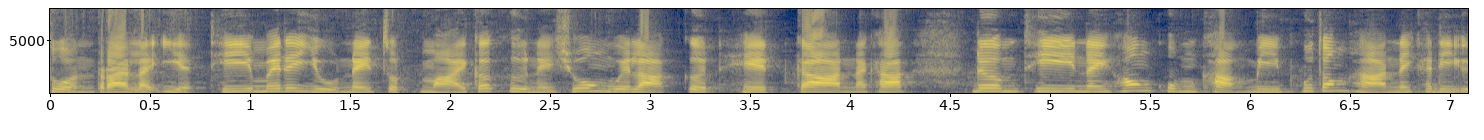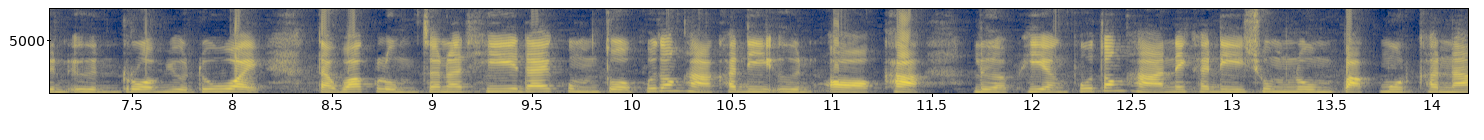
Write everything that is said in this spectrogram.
ส่วนรายละเอียดที่ไม่ได้อยู่ในจดหมายก็คือในช่วงเวลาเกิดเหตุการณ์นะคะ เดิมทีในห้องคุมขังมีผู้ต้องหาในคดีอื่น ๆ รวมอยู่ด้วย แต่ว่ากลุ่มเจ้าหน้าที่ได้คุมตัวผู้ต้องหาคดีอื่นออกค่ะ เหลือเพียงผู้ต้องหาในคดีชุมนุมปักหมุดคณะ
